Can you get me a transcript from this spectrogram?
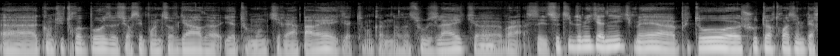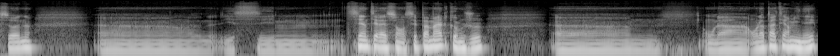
Euh, quand tu te reposes sur ces points de sauvegarde, il y a tout le monde qui réapparaît, exactement comme dans un Souls-like. Euh, Mm. Voilà, c'est ce type de mécanique, mais euh, plutôt shooter troisième personne. Et c'est c'est intéressant, c'est pas mal comme jeu. On l'a pas terminé,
